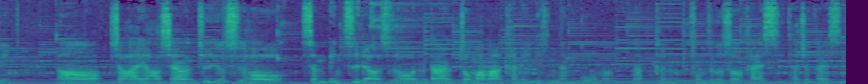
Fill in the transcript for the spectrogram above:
病。然后小孩也好像就是有时候生病治疗的时候，那当然做妈妈看的一定是难过嘛。那可能从这个时候开始，他就开始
